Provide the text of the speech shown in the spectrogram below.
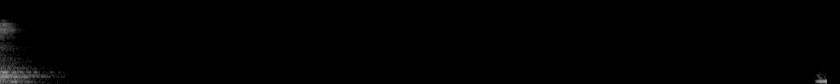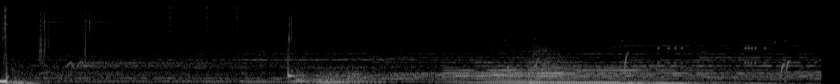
です。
